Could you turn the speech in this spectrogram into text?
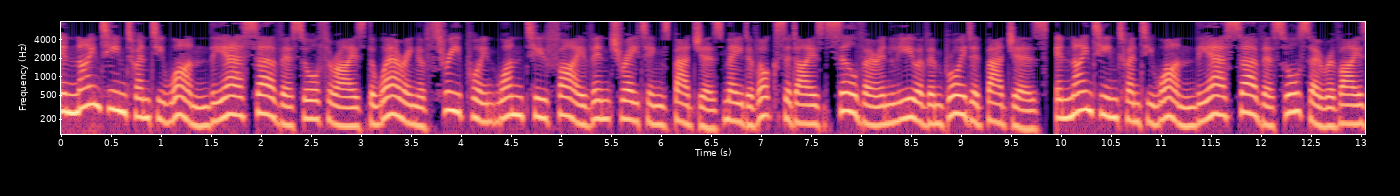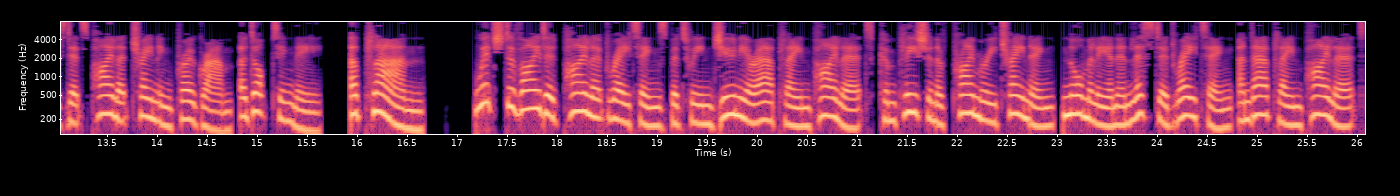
In 1921 the Air Service authorized the wearing of 3.125-inch ratings badges made of oxidized silver in lieu of embroidered badges. In 1921 the Air Service also revised its pilot training program, adopting the A plan which divided pilot ratings between junior airplane pilot completion of primary training, normally an enlisted rating and airplane pilot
